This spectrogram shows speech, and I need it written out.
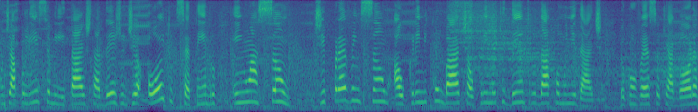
onde a Polícia Militar está desde o dia 8 de setembro em uma ação de prevenção ao crime, combate ao crime aqui dentro da comunidade. Eu converso aqui agora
